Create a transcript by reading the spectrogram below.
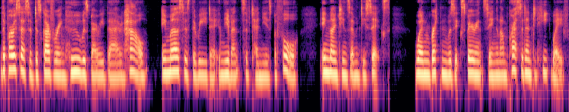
The process of discovering who was buried there and how immerses the reader in the events of 10 years before, in 1976, when Britain was experiencing an unprecedented heatwave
